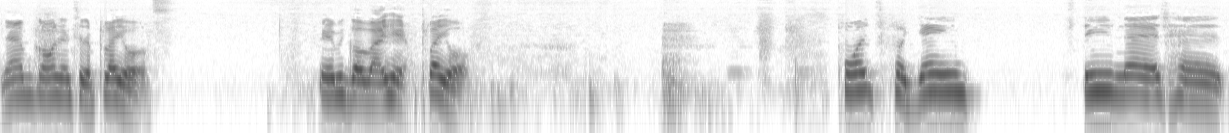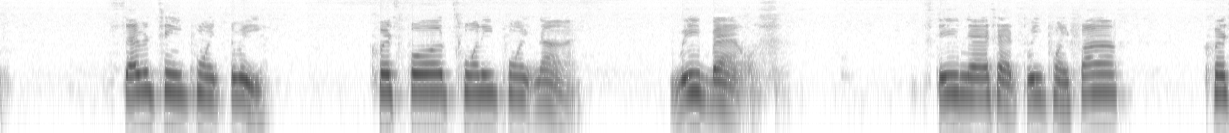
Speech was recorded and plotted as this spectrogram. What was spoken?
Now we're going into the playoffs. Here we go right here. Playoffs. Points per game. Steve Nash had 17.3. Chris Paul 20.9. Rebounds. Steve Nash had 3.5. Chris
